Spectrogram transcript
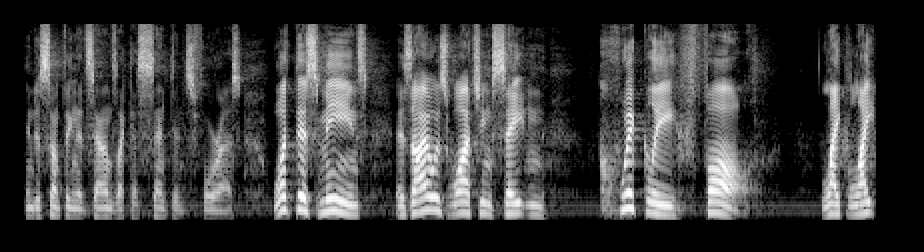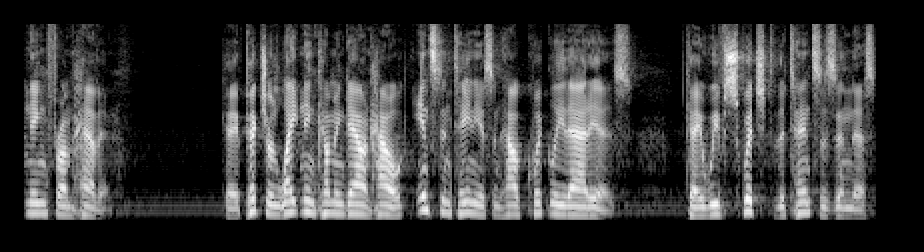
into something that sounds like a sentence for us. What this means is I was watching Satan quickly fall like lightning from heaven. Okay, picture lightning coming down, how instantaneous and how quickly that is. Okay, we've switched the tenses in this.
